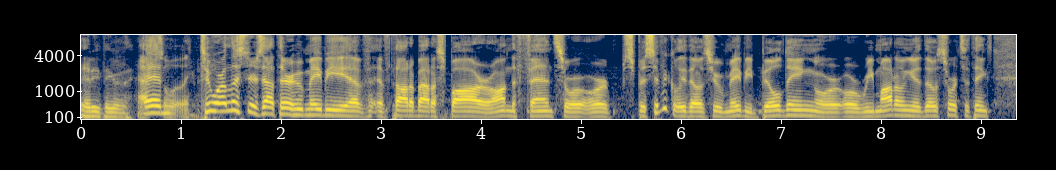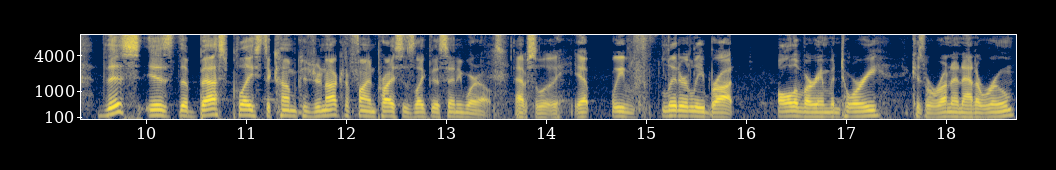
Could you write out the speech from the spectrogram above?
anything. Absolutely. And to our listeners out there who maybe have, have thought about a spa or on the fence, or, or specifically those who may be building or, or remodeling or those sorts of things, this is the best place to come because you're not going to find prices like this anywhere else. Absolutely. Yep. We've literally brought all of our inventory because we're running out of room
